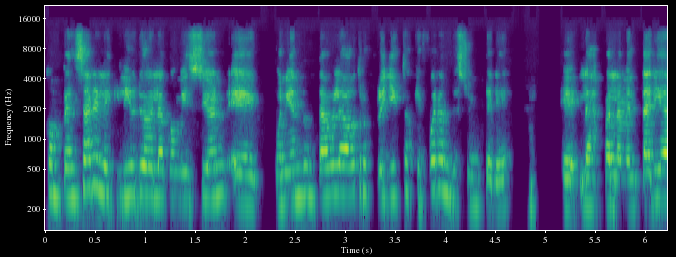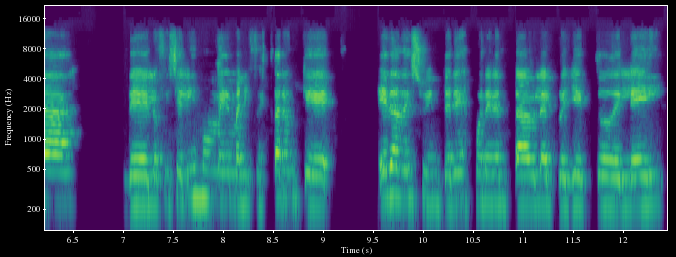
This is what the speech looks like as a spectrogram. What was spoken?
compensar el equilibrio de la comisión eh, poniendo en tabla otros proyectos que fueran de su interés. Eh, las parlamentarias del oficialismo me manifestaron que era de su interés poner en tabla el proyecto de ley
